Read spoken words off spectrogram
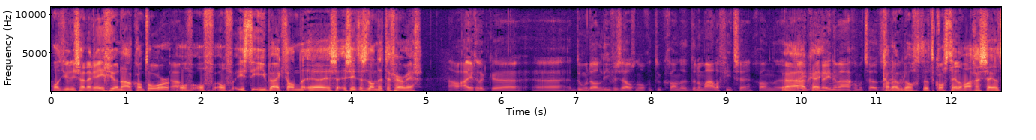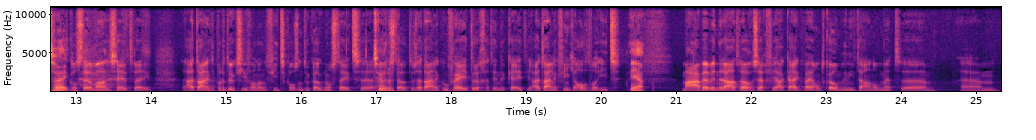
Want jullie zijn een regionaal kantoor. Of, of, of is de e-bike dan, uh, zitten ze dan net te ver weg? Nou, eigenlijk uh, uh, doen we dan liever zelfs nog natuurlijk gewoon de, de normale fietsen. Gewoon uh, ja, de, okay. de benenwagen om het zo te kan zeggen. Kan ook nog. Dat kost helemaal geen CO2. Dat kost helemaal geen CO2. Uiteindelijk de productie van een fiets kost natuurlijk ook nog steeds uitstoot. Dus uiteindelijk hoe ver je terug gaat in de keten, uiteindelijk vind je altijd wel iets. Ja. Maar we hebben inderdaad wel gezegd van ja, kijk, wij ontkomen er niet aan om met, um,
